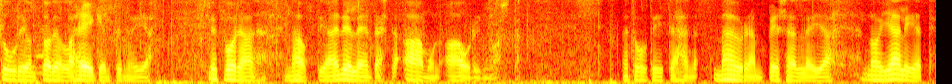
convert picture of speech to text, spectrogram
Tuuli on todella heikentynyt ja nyt voidaan nauttia edelleen tästä aamun auringosta. Me tultiin tähän Mäyrän pesälle ja nuo jäljet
